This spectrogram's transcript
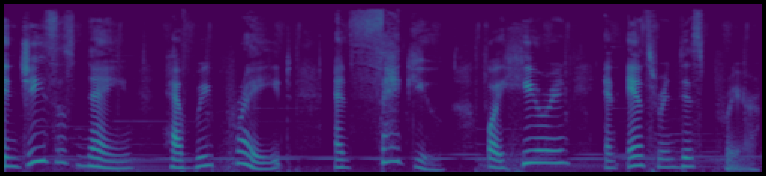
In Jesus' name have we prayed, and thank you for hearing and answering this prayer.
